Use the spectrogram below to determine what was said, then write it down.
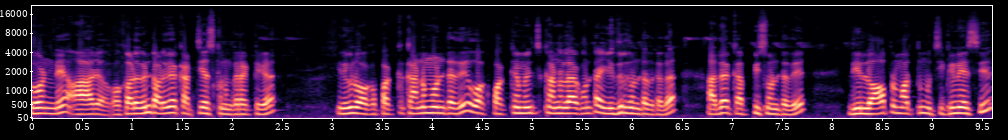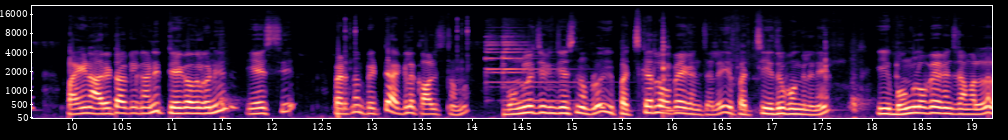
చూడండి ఒక అడుగంటే అడుగే కట్ చేసుకున్నాం కరెక్ట్గా ఇది కూడా ఒక పక్క కన్నం ఉంటుంది ఒక పక్క నుంచి కన్నం లేకుండా ఎదురుది ఉంటుంది కదా అదే కప్పిసి ఉంటుంది. దీని లోపల మొత్తం చికెన్ వేసి పైన అరిటాకులు కానీ తేగాకులు కానీ వేసి పెడతాం పెట్టి అగ్గిలో కాలుస్తాము. బొంగులు చికెన్ చేసినప్పుడు ఈ పచ్చికర్రలు ఉపయోగించాలి ఈ పచ్చి ఎదురు బొంగులని. ఈ బొంగులు ఉపయోగించడం వల్ల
